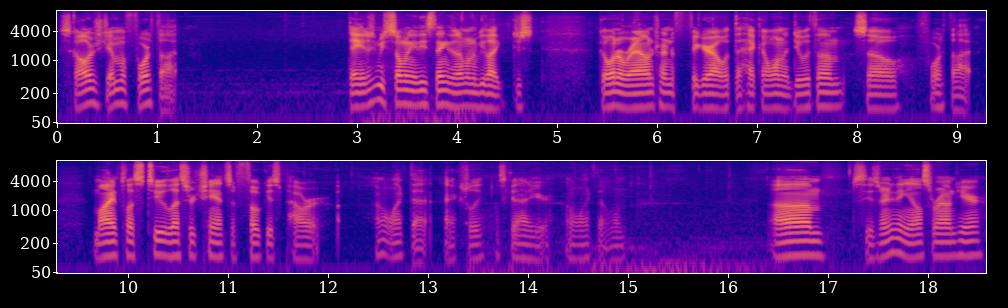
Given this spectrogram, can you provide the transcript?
Scholar's Gem of Forethought. Dang, there's gonna be so many of these things I'm gonna be like just going around trying to figure out what the heck I want to do with them. So, Forethought. Mind plus two, lesser chance of focus power. I don't like that, actually. Let's get out of here. I don't like that one. Um, see, is there anything else around here?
